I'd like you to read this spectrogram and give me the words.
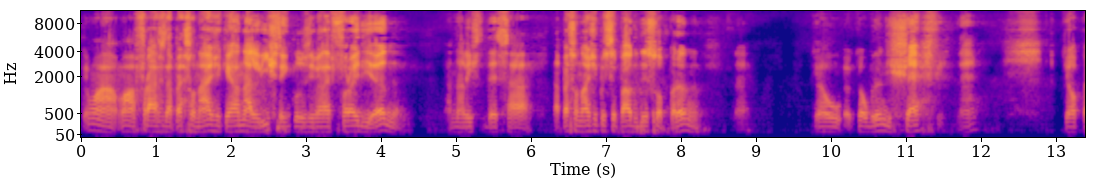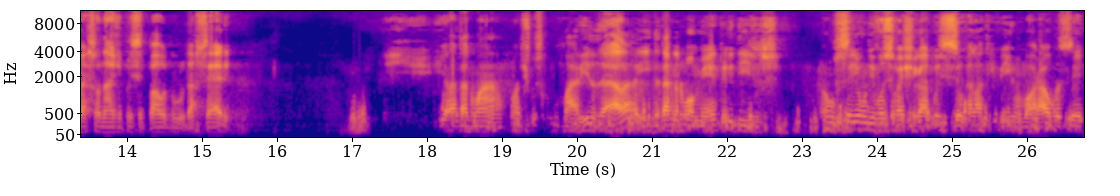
Tem uma, uma frase da personagem que é analista, inclusive ela é freudiana, analista dessa da personagem principal de The Soprano? Que, é o, que é o grande chefe, né? que é o personagem principal do, da série. E ela tá numa, numa discussão com o marido dela e em determinado momento ele diz não sei onde você vai chegar com esse seu relativismo moral, você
